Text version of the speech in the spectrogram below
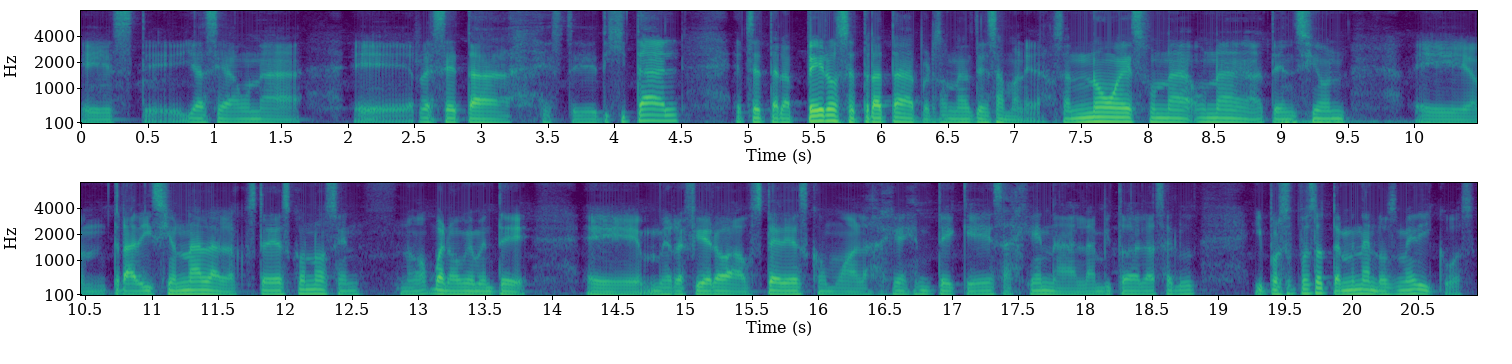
este, ya sea una eh, receta este, digital, etcétera. Pero se trata a personas de esa manera. O sea, no es una, una atención eh, tradicional a la que ustedes conocen, ¿no? Bueno, obviamente eh, me refiero a ustedes como a la gente que es ajena al ámbito de la salud y por supuesto también a los médicos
